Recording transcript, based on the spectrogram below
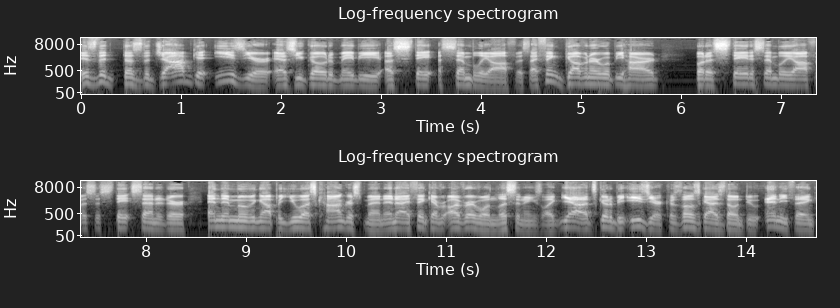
is the does the job get easier as you go to maybe a state assembly office? I think governor would be hard, but a state assembly office, a state senator, and then moving up a U.S. congressman. And I think every, everyone listening is like, yeah, it's going to be easier because those guys don't do anything.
